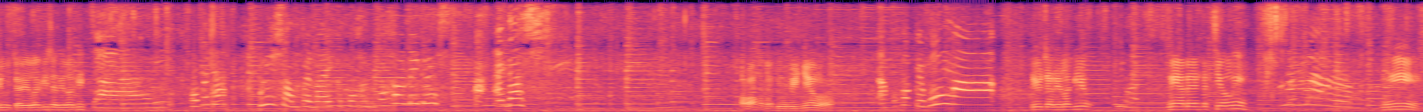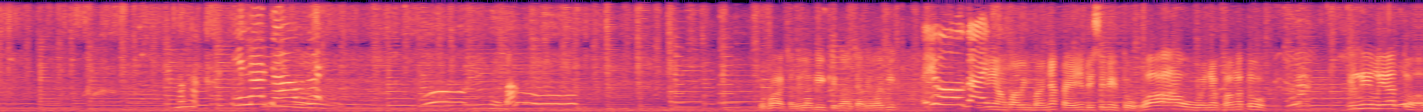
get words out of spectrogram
Yuk cari lagi, cari lagi. Cari. Apa? Wih, sampai naik ke pohon-pohon nih guys. Ah, ah, guys. Awas ada durinya loh. Aku pakai bunga. Yuk cari lagi yuk. Nih ada yang kecil nih. Mana? Nih. Mana? Ini ada. Uh, gede banget. Coba cari lagi, kita cari lagi. Ayo guys. Ini yang paling banyak kayaknya di sini tuh. Wow, banyak banget tuh. Ini lihat tuh.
